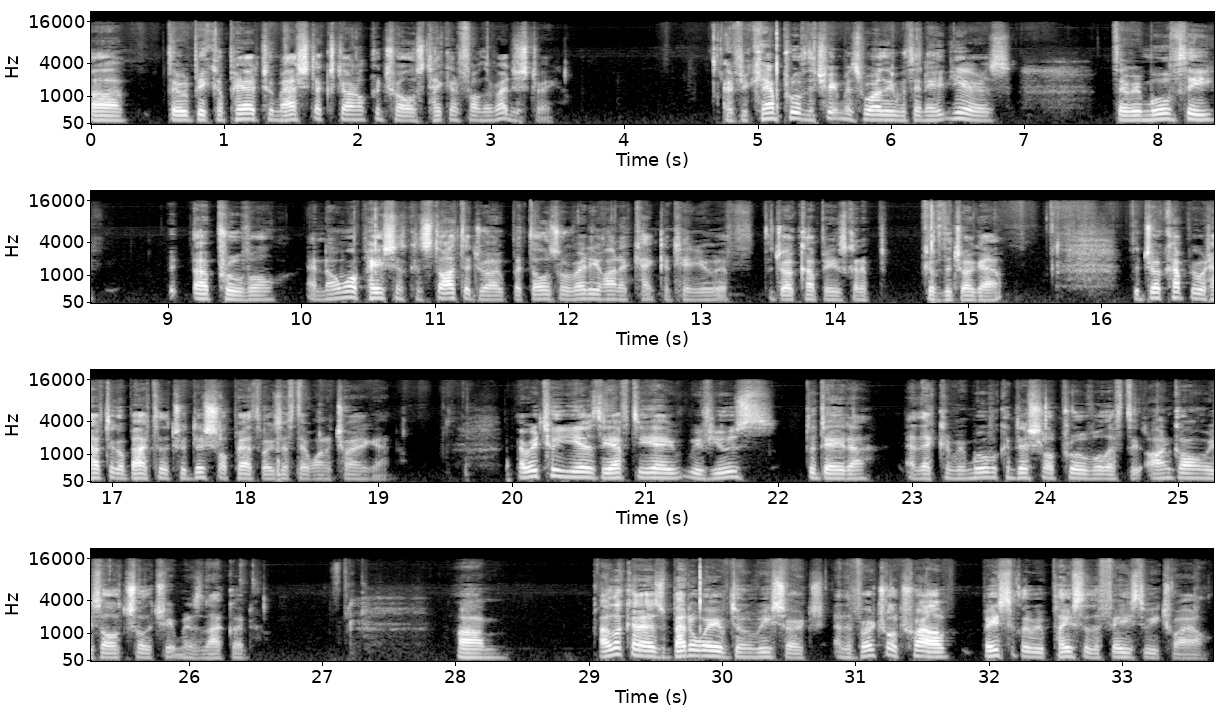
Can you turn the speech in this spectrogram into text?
Uh, they would be compared to matched external controls taken from the registry. If you can't prove the treatment is worthy within eight years, they remove the approval and no more patients can start the drug, but those already on it can continue if the drug company is going to give the drug out. The drug company would have to go back to the traditional pathways if they want to try again. Every two years, the FDA reviews the data and they can remove a conditional approval if the ongoing results show the treatment is not good. Um, I look at it as a better way of doing research, and the virtual trial basically replaces the phase three trial.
